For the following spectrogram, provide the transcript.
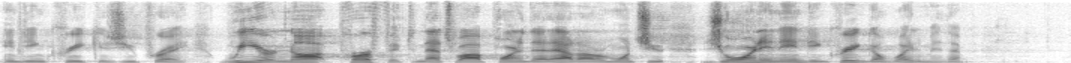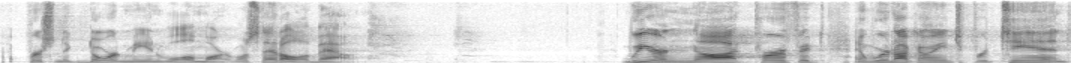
Indian Creek as you pray. We are not perfect, and that's why I pointed that out. I don't want you joining Indian Creek and go, wait a minute, that, that person ignored me in Walmart. What's that all about? We are not perfect, and we're not going to pretend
